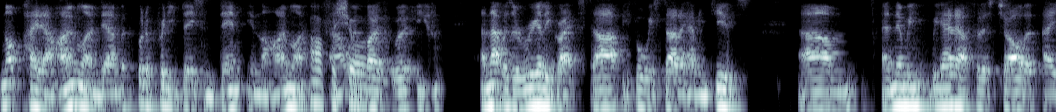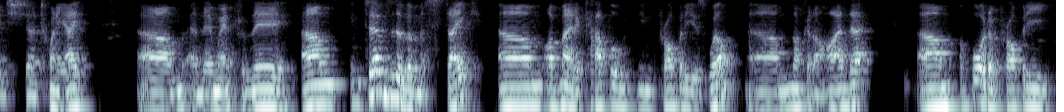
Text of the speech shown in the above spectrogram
not paid our home loan down, but put a pretty decent dent in the home loan. Oh, for uh, sure. We're both working. And that was a really great start before we started having kids. Um, and then we, we had our first child at age uh, 28 um, and then went from there. Um, in terms of a mistake, um, I've made a couple in property as well. I'm um, not going to hide that. Um, I bought a property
